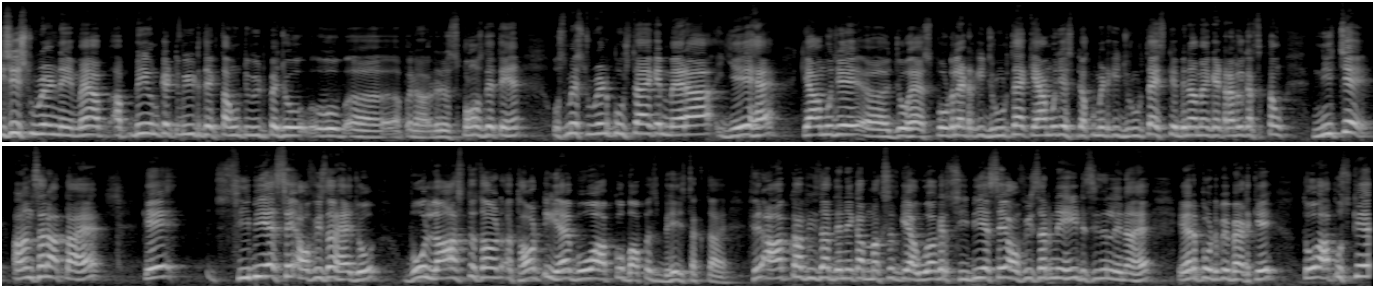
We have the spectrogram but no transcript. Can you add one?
किसी स्टूडेंट ने, मैं अब अब भी उनके ट्वीट देखता हूँ ट्वीट पे जो, वो अपना रिस्पॉन्स देते हैं, उसमें स्टूडेंट पूछता है कि मेरा ये है, क्या मुझे जो है स्पोर्ट लेटर की ज़रूरत है, क्या मुझे इस डॉक्यूमेंट की ज़रूरत है, इसके बिना मैं क्या ट्रैवल कर सकता हूँ? नीचे आंसर आता है कि सी से ऑफिसर है जो वो लास्ट अथॉरिटी है, वो आपको वापस भेज सकता है। फिर आपका वीज़ा देने का मकसद क्या हुआ? अगर सीबीएसए ऑफिसर ने ही डिसीज़न लेना है एयरपोर्ट पे बैठ के तो आप उसके,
